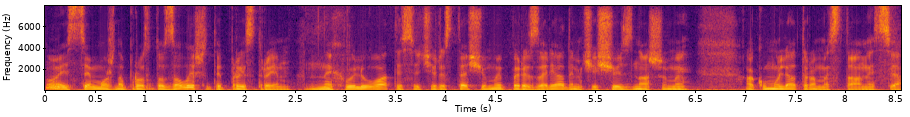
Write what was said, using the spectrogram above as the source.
Ну і з цим можна просто залишити пристроєм, не хвилюватися через те, що ми перезарядимо чи щось з нашими акумуляторами станеться.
